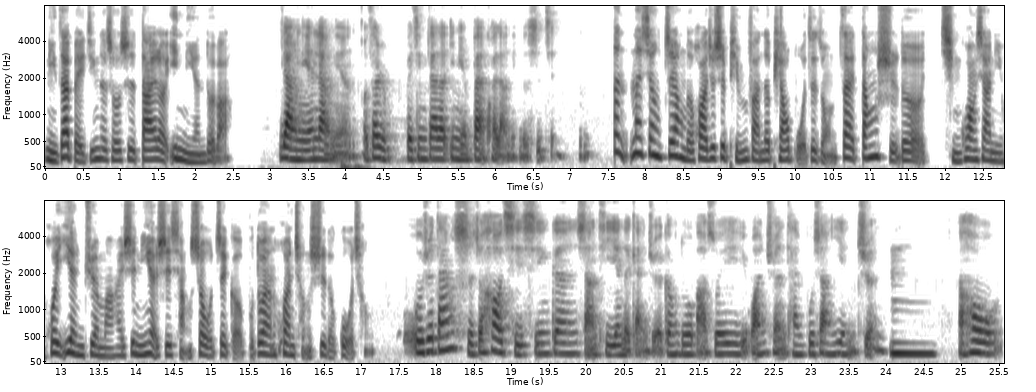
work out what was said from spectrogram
你在北京的时候是待了一年，对吧？两年，两年，我在北京待了一年半，快两年的时间。嗯，那那像这样的话，就是频繁的漂泊，这种在当时的情况下，你会厌倦吗？还是你也是享受这个不断换城市的过程？我觉得当时就好奇心跟想体验的感觉更多吧，所以完全谈不上厌倦。嗯，然后。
